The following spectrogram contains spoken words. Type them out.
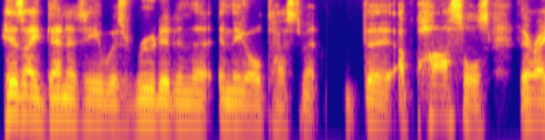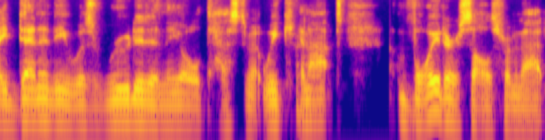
his identity was rooted in the in the Old Testament. The apostles, their identity was rooted in the Old Testament. We cannot void ourselves from that.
